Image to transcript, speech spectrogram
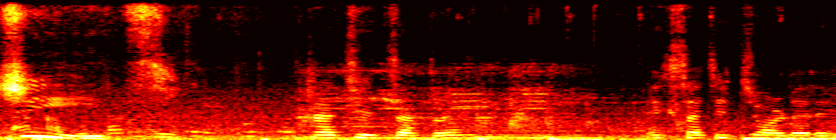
चीज. एक्स्ट्रा चीज जातोय. एक्स्ट्रा चीजची ऑर्डर आहे.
